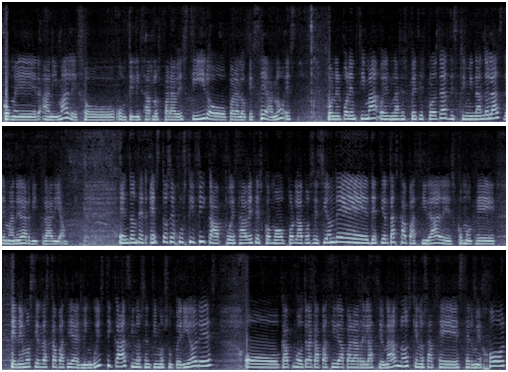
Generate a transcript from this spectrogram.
comer animales o, o, utilizarlos para vestir o para lo que sea, ¿no? Es poner por encima unas especies por otras discriminándolas de manera arbitraria. Entonces, esto se justifica, pues a veces como por la posesión de, ciertas capacidades, como que tenemos ciertas capacidades lingüísticas y nos sentimos superiores, o otra capacidad para relacionarnos que nos hace ser mejor,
